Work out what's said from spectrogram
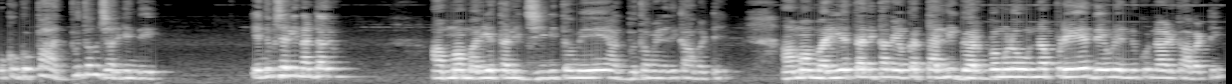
ఒక గొప్ప అద్భుతం జరిగింది. ఎందుకు జరిగిందంటారు? అమ్మ మరియ తల్లి జీవితమే అద్భుతమైనది కాబట్టి. అమ్మ మరియ తల్లి తన యొక్క తల్లి గర్భములో ఉన్నప్పుడే దేవుడు ఎన్నుకున్నాడు కాబట్టి.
